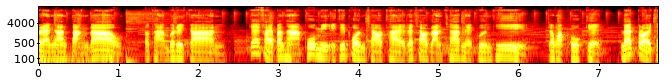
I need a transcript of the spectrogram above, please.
แรงงานต่างด้าว สถานบริการ แก้ไขปัญหาผู้มีอิทธิพลชาวไทยและชาวต่างชาติในพื้นที่ จังหวัดภูเก็ต และปล่อยแถ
